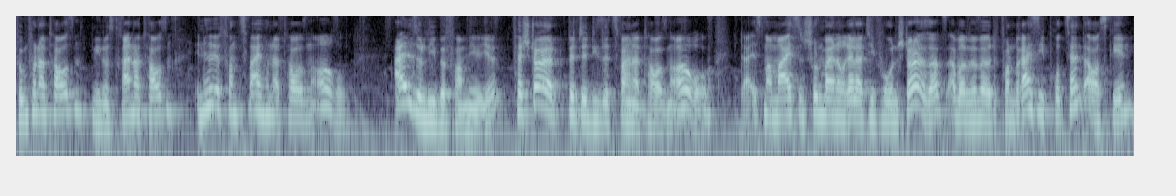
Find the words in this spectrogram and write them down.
500.000 minus 300.000 in Höhe von 200.000 Euro. Also, liebe Familie, versteuert bitte diese 200.000 Euro. Da ist man meistens schon bei einem relativ hohen Steuersatz, aber wenn wir von 30% ausgehen,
